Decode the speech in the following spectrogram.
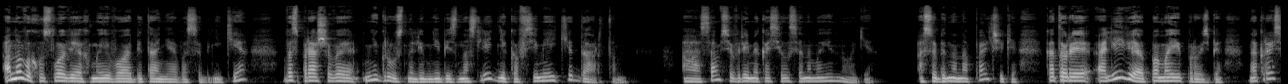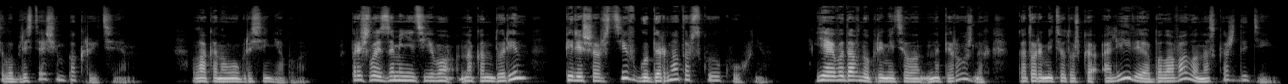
о новых условиях моего обитания в особняке, выспрашивая, не грустно ли мне без наследников семейки Дартон, а сам все время косился на мои ноги. Особенно на пальчики, которые Оливия, по моей просьбе, накрасила блестящим покрытием. Лака на угросе не было. Пришлось заменить его на кондурин, перешерстив губернаторскую кухню. Я его давно приметила на пирожных, которыми тетушка Оливия баловала нас каждый день.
